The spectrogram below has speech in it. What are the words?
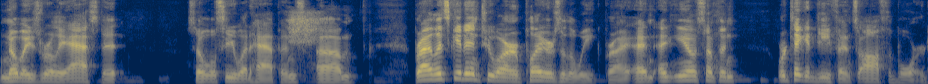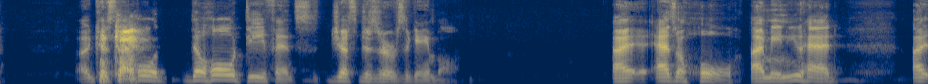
nobody's really asked it so we'll see what happens um brian let's get into our players of the week brian and and you know something we're taking defense off the board because Okay. the whole the whole defense just deserves the game ball I, as a whole i mean you had uh,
